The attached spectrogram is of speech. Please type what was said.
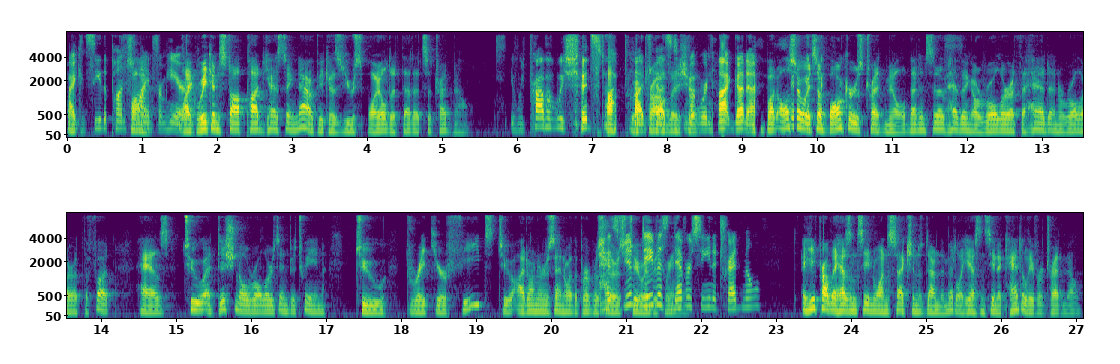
I can see the punchline from here. Like we can stop podcasting now because you spoiled it that it's a treadmill. we probably should stop We podcasting, should. but we're not gonna. But also, it's a bonkers treadmill that instead of having a roller at the head and a roller at the foot, has two additional rollers in between to break your feet. To I don't understand what the purpose of those two Jim in Davis never seen a treadmill? He probably hasn't seen one section down the middle. He hasn't seen a cantilever treadmill.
